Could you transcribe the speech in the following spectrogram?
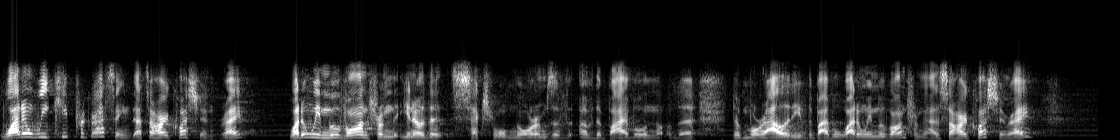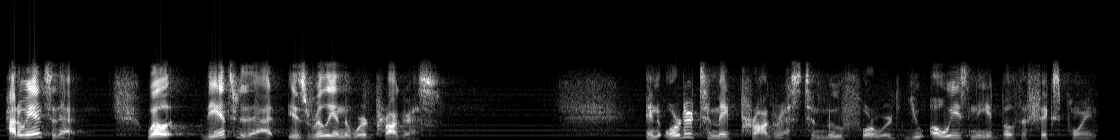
Why don't we keep progressing? That's a hard question, right? Why don't we move on from you know the sexual norms of, of the Bible and the, the, the morality of the Bible? Why don't we move on from that? That's a hard question, right? How do we answer that? Well, the answer to that is really in the word progress. In order to make progress, to move forward, you always need both a fixed point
